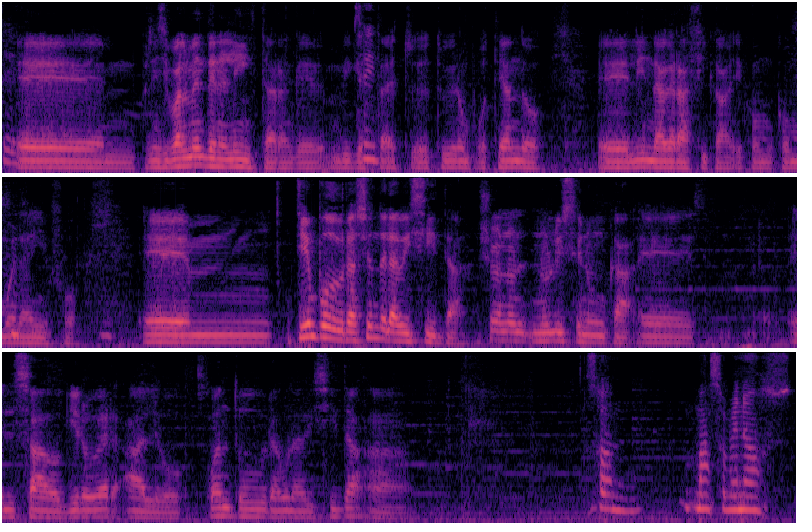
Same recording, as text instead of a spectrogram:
Sí. Eh, principalmente en el Instagram, que vi que Sí. está- estu- estuvieron posteando linda gráfica y con, con buena info. Eh, tiempo de duración de la visita. Yo no, no lo hice nunca. El sábado quiero ver algo. ¿Cuánto dura una visita? a- son más o menos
